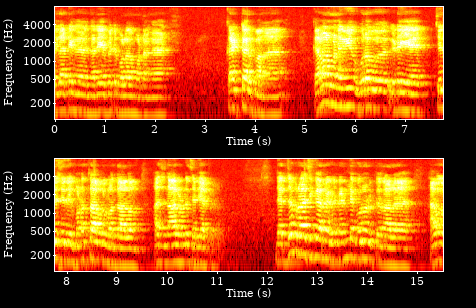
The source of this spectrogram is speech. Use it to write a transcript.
எல்லாத்தையும் நிறைய பேர்ட்டு பழக மாட்டாங்க. கரெக்டாக இருப்பாங்க. கணவன் மனைவி உறவு இடையே சிறு சிறு மனஸ்தாபங்கள் வந்தாலும் அது நாளோடு சரியாக போயிடும். இந்த ரிஷப ராசிக்காரர்கள் ரெண்டில் குரு இருக்கிறதுனால அவங்க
